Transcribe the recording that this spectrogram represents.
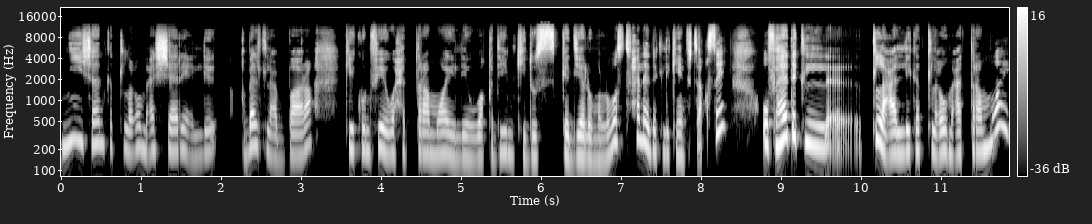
نيشان كتطلعوا مع الشارع اللي قبالة العبارة كيكون فيه واحد الترامواي اللي هو قديم كيدوز السكة ديالو من الوسط بحال هذاك اللي كاين في تقسيم وفي هذاك الطلعة اللي كتطلعوا مع الترامواي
